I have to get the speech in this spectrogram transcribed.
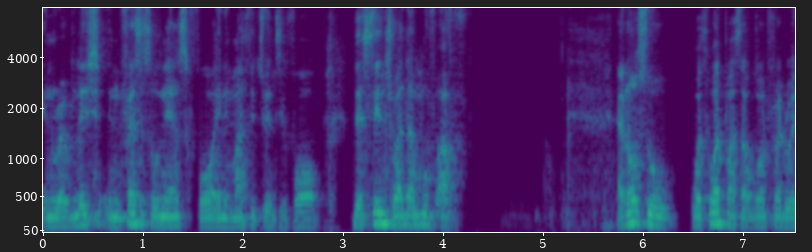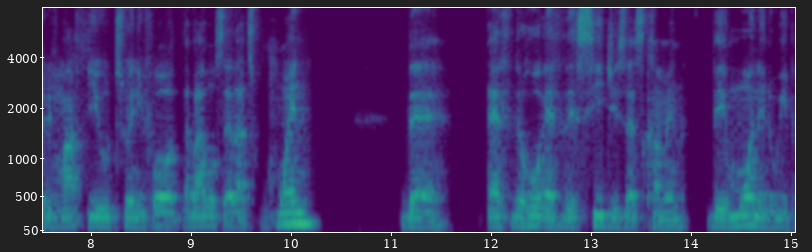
In Revelation, in First Thessalonians 4 and in Matthew 24, the saints rather move up. And also with what Pastor Godfred read in Matthew 24, the Bible said that when the earth, the whole earth, they see Jesus coming, they mourn and weep.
